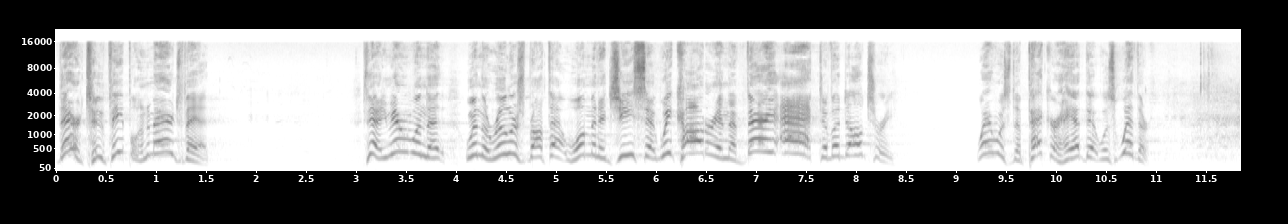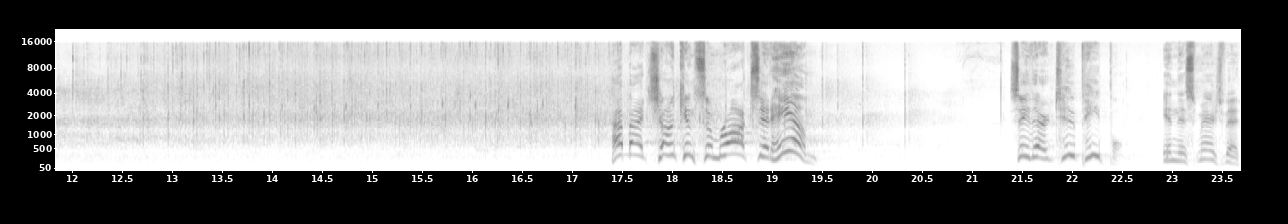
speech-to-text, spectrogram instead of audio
there are two people in the marriage bed. Now, you remember when the, when the rulers brought that woman and Jesus said, We caught her in the very act of adultery. Where was the peckerhead that was with her? How about chunking some rocks at him? See, there are two people in this marriage bed.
